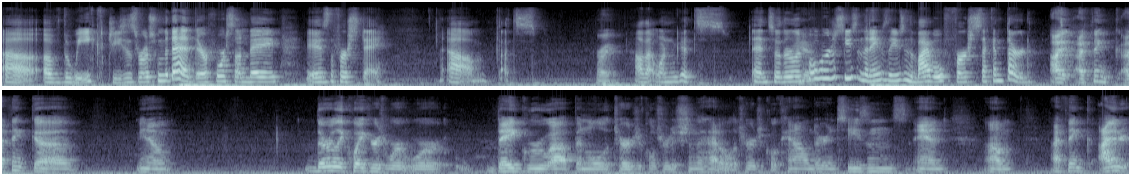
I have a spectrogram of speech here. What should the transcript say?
uh, of the week Jesus rose from the dead. Therefore, Sunday is the first day. Um, that's Right. how that one gets. And so they're like, Yeah. well, we're just using the names they use in the Bible: first, second, third. I, I think I think uh, you know the early Quakers were, were they grew up in a liturgical tradition that had a liturgical calendar and seasons, and um, I think I,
